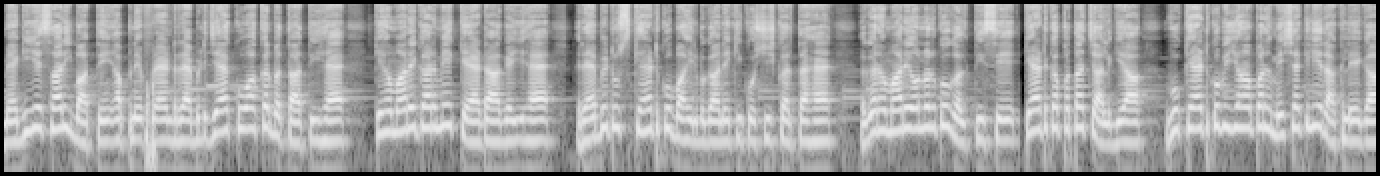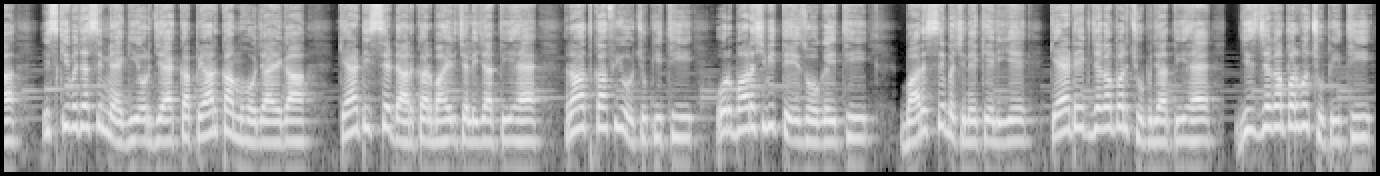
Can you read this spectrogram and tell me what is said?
मैगी ये सारी बातें अपने फ्रेंड रैबिट जैक को आकर बताती है कि हमारे घर में एक कैट आ गई है। रैबिट उस कैट को बाहर भगाने की कोशिश करता है। अगर हमारे ओनर को गलती से कैट का पता चल गया, वो कैट को भी यहाँ पर हमेशा के लिए रख लेगा। इसकी वजह से मैगी और जैक का प्यार कम हो जाएगा। कैट इससे डर कर बाहर चली जाती है। रात काफ़ी हो चुकी थी और बारिश भी तेज़ हो गई थी। बारिश से बचने के लिए कैट एक जगह पर छुप जाती है। जिस जगह पर वो छुपी थी,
